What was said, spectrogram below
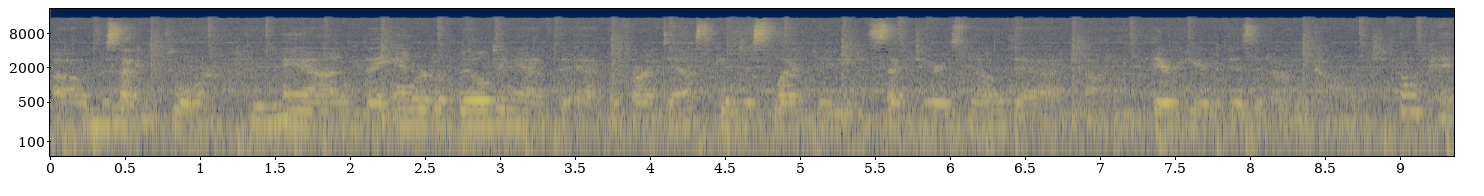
of the Mhm. second floor, Mhm. and they enter the building at the, at the front desk and just let the secretaries know that um, they're here to visit early college. Okay.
